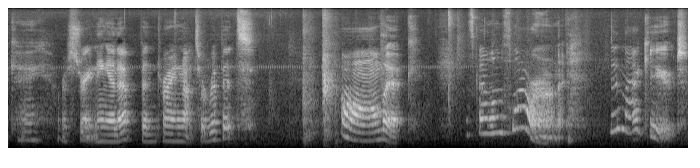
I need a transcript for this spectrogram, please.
Okay, we're straightening it up and trying not to rip it. Oh, look. It's got a little flower on it. Isn't that cute?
